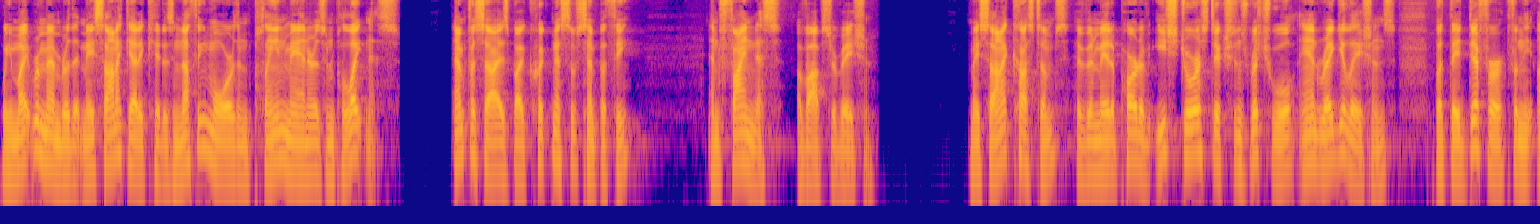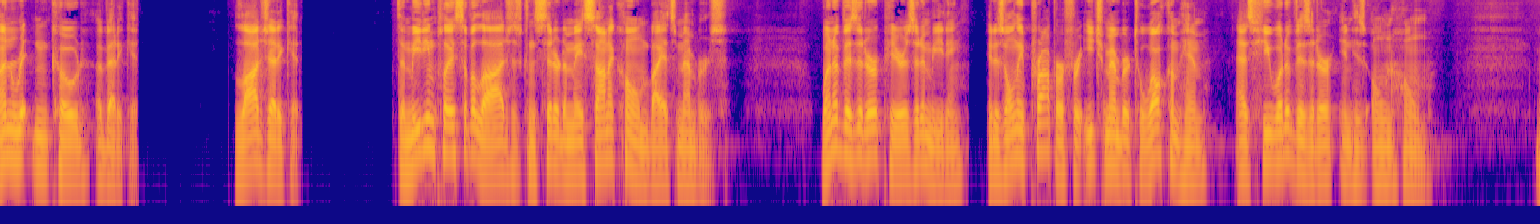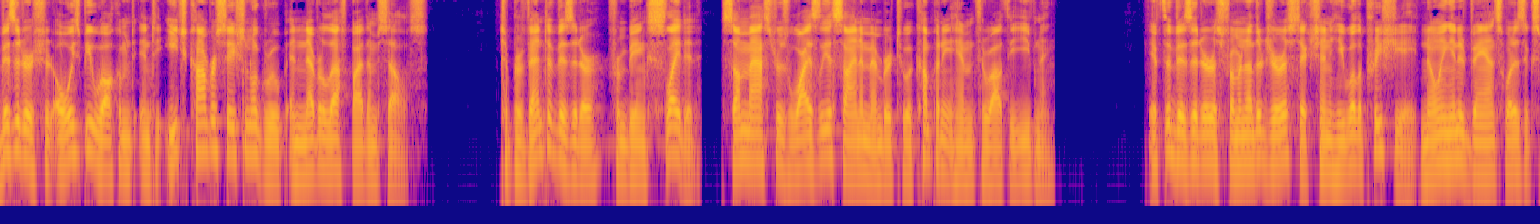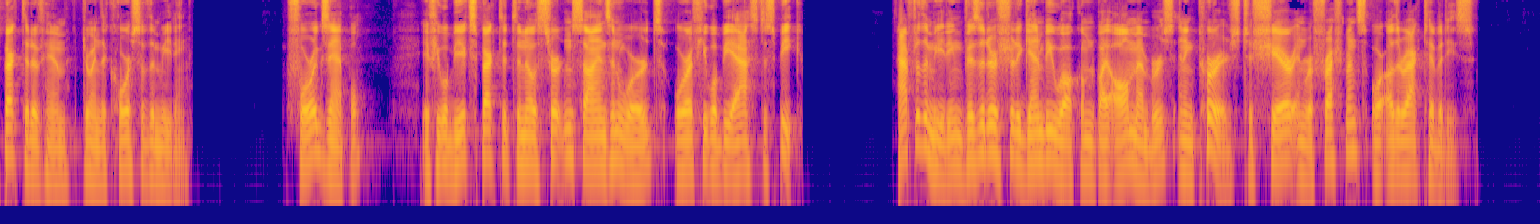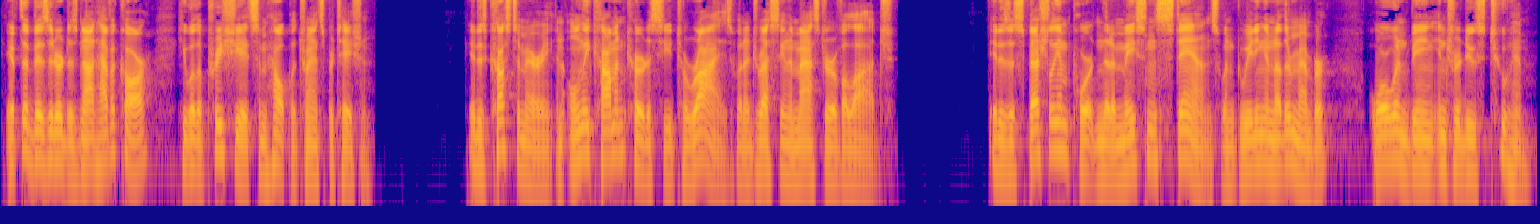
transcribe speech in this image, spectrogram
We might remember that Masonic etiquette is nothing more than plain manners and politeness, emphasized by quickness of sympathy and fineness of observation. Masonic customs have been made a part of each jurisdiction's ritual and regulations, but they differ from the unwritten code of etiquette. Lodge etiquette. The meeting place of a lodge is considered a Masonic home by its members. When a visitor appears at a meeting, it is only proper for each member to welcome him as he would a visitor in his own home. Visitors should always be welcomed into each conversational group and never left by themselves. To prevent a visitor from being slighted, some masters wisely assign a member to accompany him throughout the evening. If the visitor is from another jurisdiction, he will appreciate knowing in advance what is expected of him during the course of the meeting. For example, if he will be expected to know certain signs and words, or if he will be asked to speak. After the meeting, visitors should again be welcomed by all members and encouraged to share in refreshments or other activities. If the visitor does not have a car, he will appreciate some help with transportation. It is customary and only common courtesy to rise when addressing the master of a lodge. It is especially important that a Mason stands when greeting another member or when being introduced to him.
